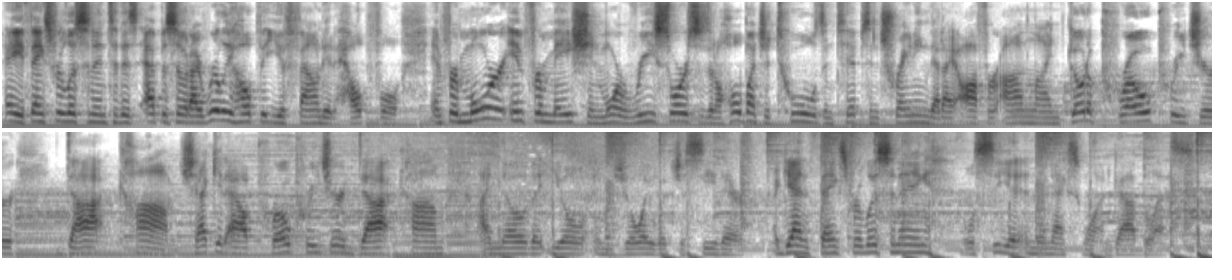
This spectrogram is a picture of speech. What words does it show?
Hey, thanks for listening to this episode. I really hope that you found it helpful. And for more information, more resources, and a whole bunch of tools and tips and training that I offer online, go to propreacher.com. Check it out, propreacher.com. I know that you'll enjoy what you see there. Again, thanks for listening. We'll see you in the next one. God bless.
